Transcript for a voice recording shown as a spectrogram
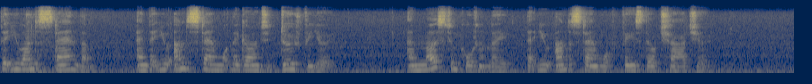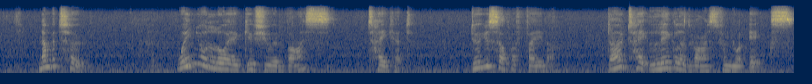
that you understand them, and that you understand what they're going to do for you. And most importantly, that you understand what fees they'll charge you. Number two, when your lawyer gives you advice, take it do yourself a favor. Don't take legal advice from your ex.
